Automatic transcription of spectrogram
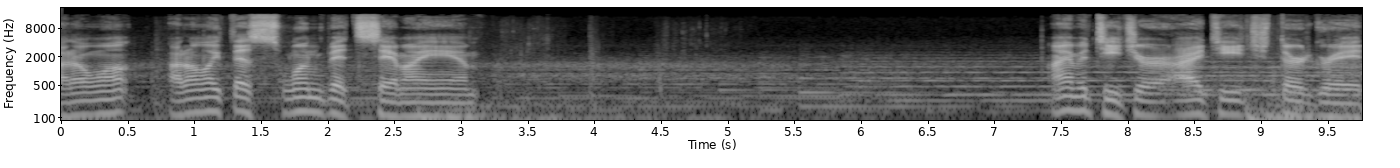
I don't want. I don't like this one bit, Sam. I am. I am a teacher. I teach third grade.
